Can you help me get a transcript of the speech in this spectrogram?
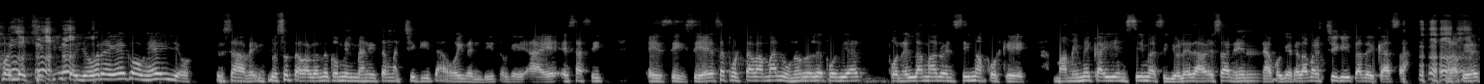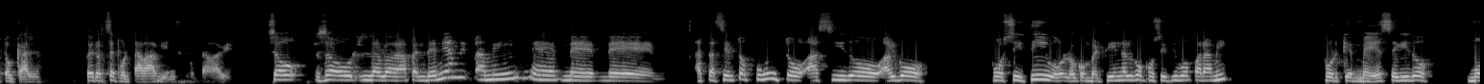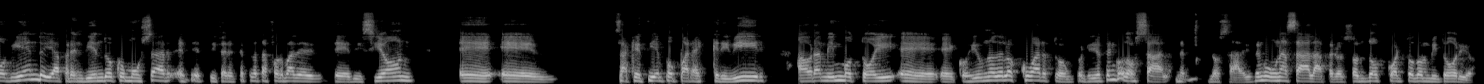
Cuando chiquito, yo bregué con ellos, tú sabes. Incluso estaba hablando con mi hermanita más chiquita hoy, bendito, que e- es así. Eh, si, si ella se portaba mal, uno no le podía poner la mano encima porque mami me caía encima si yo le daba esa nena, porque era la más chiquita de casa. No la podía tocar. Pero se portaba bien, se portaba bien. So, so la, la pandemia a mí- a mí me, me- me- hasta cierto punto ha sido algo positivo, lo convertí en algo positivo para mí, porque me he seguido moviendo y aprendiendo cómo usar eh, diferentes plataformas de, de edición. eh, eh, saqué tiempo para escribir. Ahora mismo estoy, eh, eh, cogí uno de los cuartos, porque yo tengo dos salas, dos salas, yo tengo una sala, pero son dos cuartos dormitorios.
